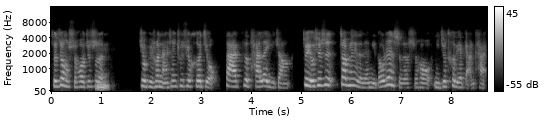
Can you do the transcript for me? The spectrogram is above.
所以这种时候就是，就比如说男生出去喝酒，大家自拍了一张，就尤其是照片里的人你都认识的时候，你就特别感慨。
